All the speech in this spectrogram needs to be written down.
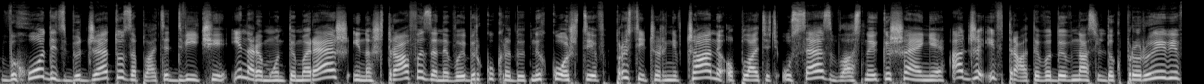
Виходить, з бюджету заплатять двічі і на ремонти мереж, і на штрафи за невибірку кредитних коштів. Прості чернівчани оплатять усе з власної кишені, адже і втрати води внаслідок проривів,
